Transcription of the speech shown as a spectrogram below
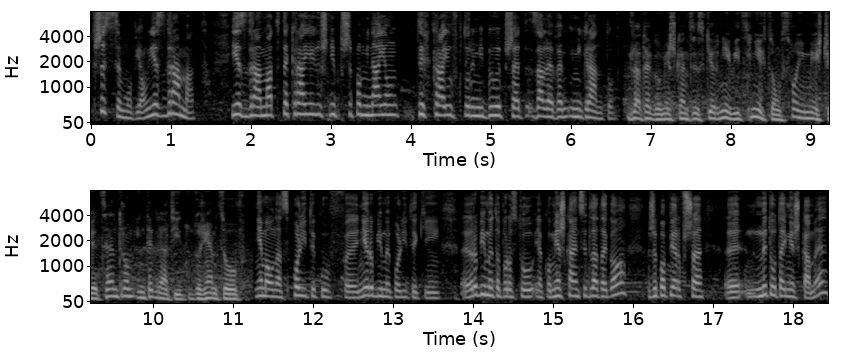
wszyscy mówią, jest dramat. Jest dramat. Te kraje już nie przypominają tych krajów, którymi były przed zalewem imigrantów. Dlatego mieszkańcy Skierniewic nie chcą w swoim mieście Centrum Integracji Cudzoziemców. Nie ma u nas polityków, e, nie robimy polityki. e, Robimy to po prostu jako mieszkańcy, dlatego że po pierwsze e, my tutaj mieszkamy.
